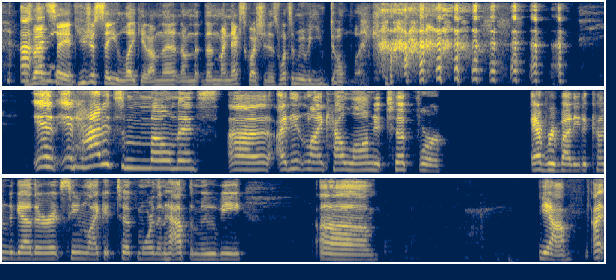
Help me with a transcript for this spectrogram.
I was about to say, if you just say you like it, I'm then. I'm then my next question is, what's a movie you don't like? it it had its moments. Uh, I didn't like how long it took for everybody to come together. It seemed like it took more than half the movie. Um, yeah, I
